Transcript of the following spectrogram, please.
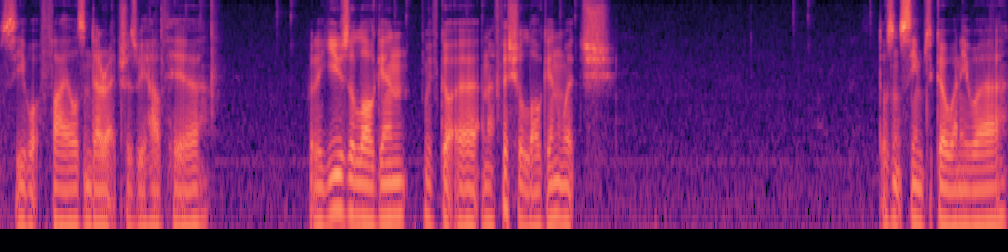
See what files and directories we have here. We've got a user login. We've got a, an official login, which doesn't seem to go anywhere.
